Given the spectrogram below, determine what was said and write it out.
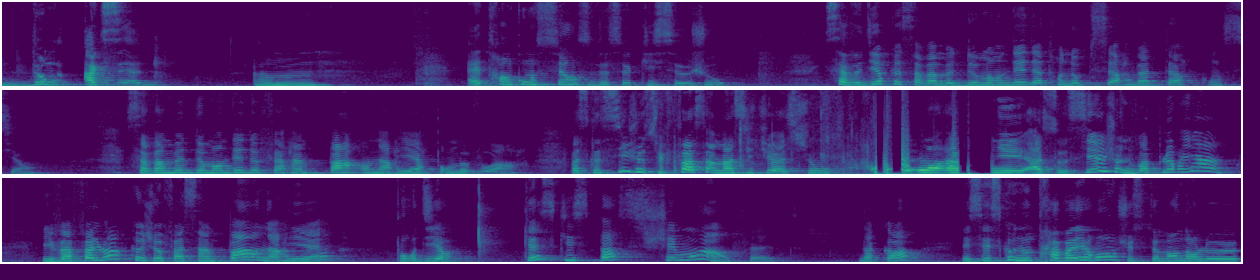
Donc, euh, être en conscience de ce qui se joue, ça veut dire que ça va me demander d'être un observateur conscient. Ça va me demander de faire un pas en arrière pour me voir. Parce que si je suis face à ma situation complètement associée, je ne vois plus rien. Il va falloir que je fasse un pas en arrière pour dire qu'est-ce qui se passe chez moi en fait? D'accord? Et c'est ce que nous travaillerons justement dans le,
